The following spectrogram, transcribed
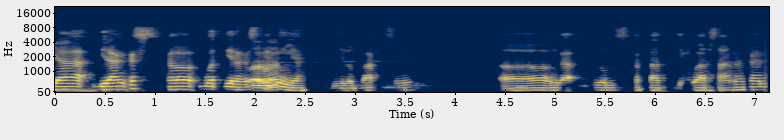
ya dirangkes kalau buat dirangkes uh -huh. ya di lebak sih uh, nggak belum ketat di luar sana kan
